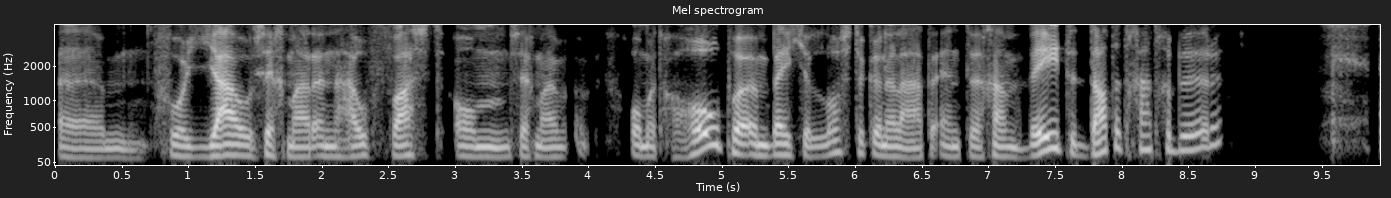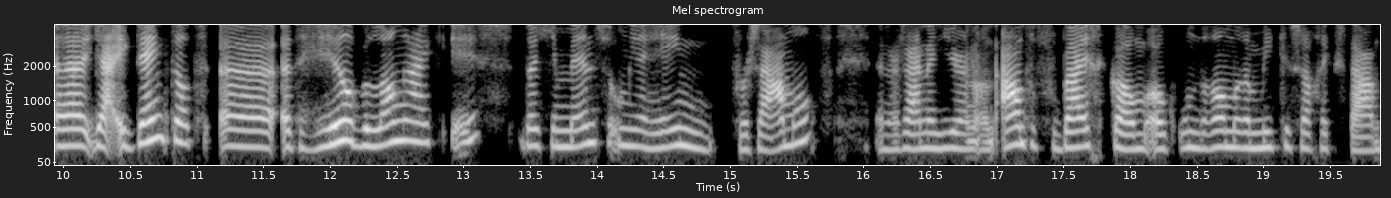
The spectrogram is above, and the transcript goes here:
ehm, voor jou zeg maar een houvast om zeg maar, om het hopen een beetje los te kunnen laten en te gaan weten dat het gaat gebeuren? Eh, ja, ik denk dat, eh, het heel belangrijk is dat je mensen om je heen verzamelt. En er zijn er hier een een aantal voorbijgekomen, ook onder andere Mieke zag ik staan.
